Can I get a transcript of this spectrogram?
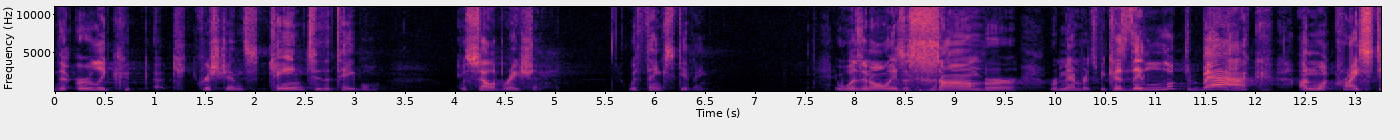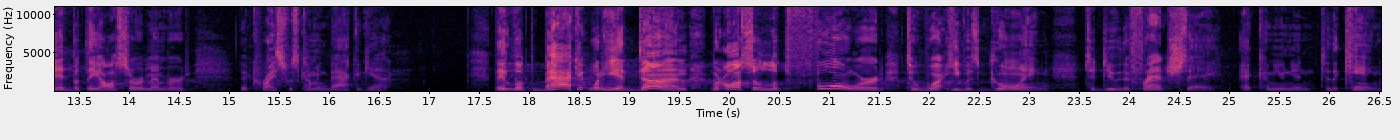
that early Christians came to the table with celebration, with thanksgiving? It wasn't always a somber remembrance because they looked back on what Christ did, but they also remembered that Christ was coming back again. They looked back at what he had done, but also looked forward to what he was going to do. The French say at communion to the king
